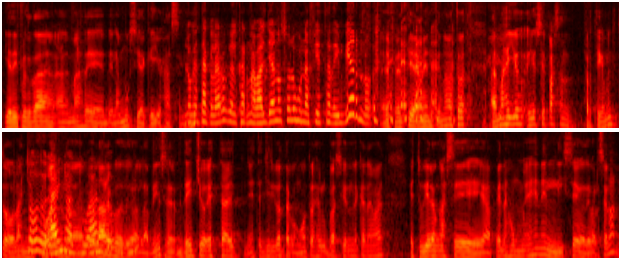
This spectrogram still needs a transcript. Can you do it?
y a disfrutar además de, de la música que ellos hacen. Lo ¿no? que está claro que el carnaval ya no solo es una fiesta de invierno. Efectivamente, ¿no? Esto- además ellos, ellos se pasan prácticamente todo el año Todo el actuando, año a lo largo de la península. De hecho, esta, esta chirigota con otras agrupaciones de carnaval estuvieron hace apenas un mes en el Liceo de Barcelona,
